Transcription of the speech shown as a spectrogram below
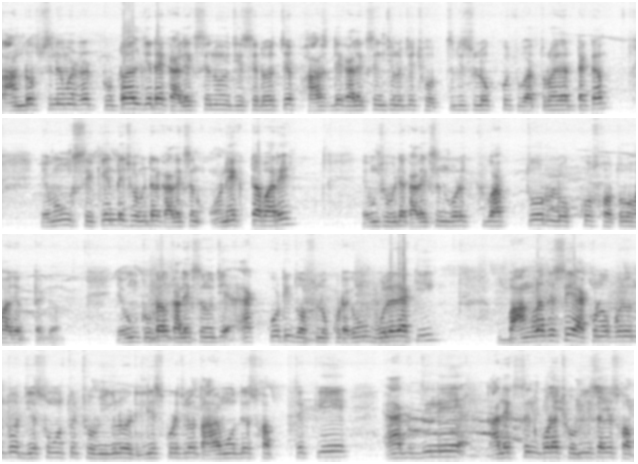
তাণ্ডব সিনেমাটার টোটাল যেটা কালেকশন হয়েছে, সেটা হচ্ছে ফার্স্ট ডে কালেকশন ছিল হচ্ছে ছত্রিশ লক্ষ চুয়াত্তর হাজার টাকা। এবং সেকেন্ড ডে ছবিটার কালেকশন অনেকটা বাড়ে। এবং ছবিটা কালেকশন করে চুয়াত্তর লক্ষ সতেরো হাজার টাকা। এবং টোটাল কালেকশন হচ্ছে এক কোটি দশ লক্ষ টাকা। এবং বলে রাখি, বাংলাদেশে এখনও পর্যন্ত যে সমস্ত ছবিগুলো রিলিজ করেছিল, তার মধ্যে সব থেকে একদিনে কালেকশন করা ছবি হিসাবে সব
